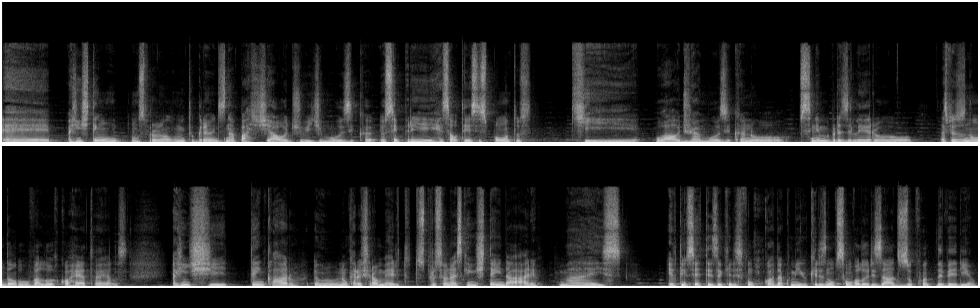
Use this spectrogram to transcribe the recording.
É, a gente tem um, uns problemas muito grandes na parte de áudio e de música. Eu sempre ressaltei esses pontos que o áudio e a música no cinema brasileiro as pessoas não dão o valor correto a elas. A gente tem, claro, eu não quero tirar o mérito dos profissionais que a gente tem da área, mas eu tenho certeza que eles vão concordar comigo que eles não são valorizados o quanto deveriam.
